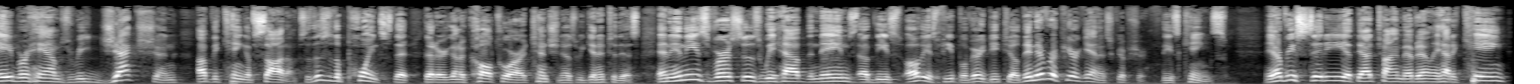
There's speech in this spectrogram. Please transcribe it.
Abraham's rejection of the king of Sodom. So, these are the points that, that are going to call to our attention as we get into this. And in these verses, we have the names of these, all these people, very detailed. They never appear again in Scripture, these kings. Every city at that time evidently had a king.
